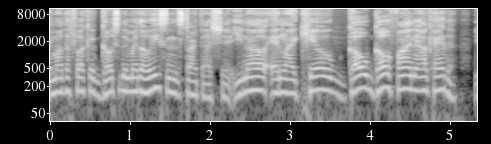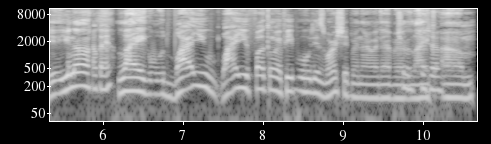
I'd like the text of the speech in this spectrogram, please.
then motherfucker, go to the Middle East and start that shit. You know, and like kill, go, go find Al Qaeda. You, you know, Okay. Like, why are you, why are you fucking with people who just worshiping or whatever? True, like, sure. um.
